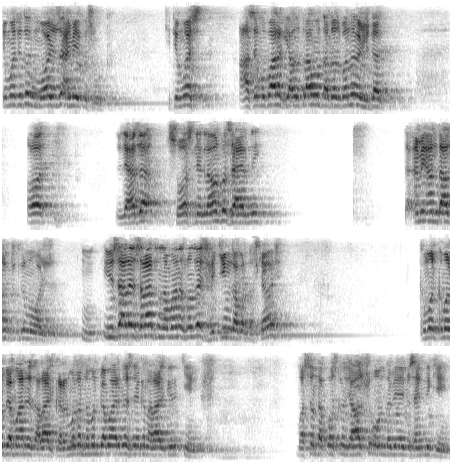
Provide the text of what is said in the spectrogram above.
تم دتک معجزہ امی قسمک کہ تم آسے مبارک یل تراؤن تت بنا اجدر اور لہذا سوس نگلاون پر ظاہر نہیں تو امی اندازک دتک معجزہ عیسیٰ علیہ السلام زمانس مز حکیم زبردست، کیا کمن کمن بیمار علاج کرن، مگر نمن بیمار نس ہیکن علاج کرت کہین مثلا دپوس کن یاد چھ اون دبے امس این کہین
